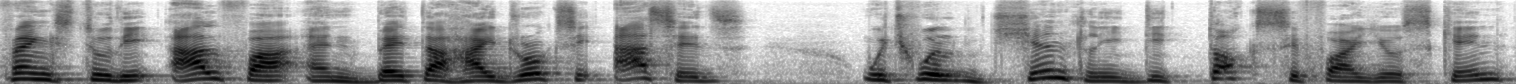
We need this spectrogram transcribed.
Thanks to the alpha and beta hydroxy acids, which will gently detoxify your skin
